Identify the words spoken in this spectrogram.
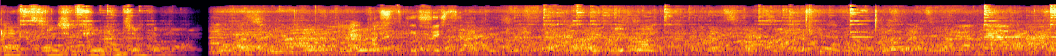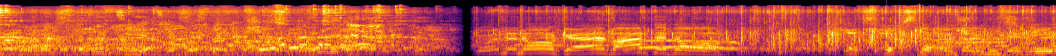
Herzlichen Glückwunsch. Ihr kommt auch. Geschichte. Können noch, gell? Warte doch! Jetzt gibt es noch ein schönes Bild.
